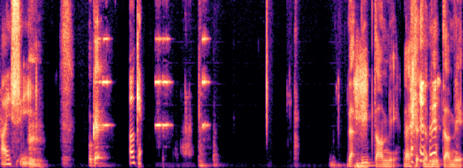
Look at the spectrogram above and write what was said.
I see. Okay, OK。 that beeped on me. That shouldn't have beeped on me.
